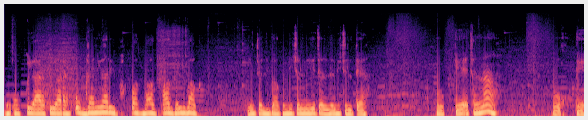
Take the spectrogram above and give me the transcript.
कोई आ रहा, कोई आ रहा है। ओ ग्रैनी आ रही। भाग भाग भाग भाग, जल्दी भाग। भाग नीचे चल, जल्दी चलते हैं। ओके, चलना? ओके।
